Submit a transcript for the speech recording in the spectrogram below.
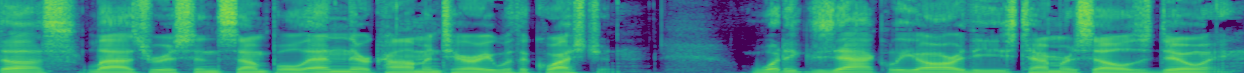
Thus, Lazarus and Semple end their commentary with a question What exactly are these TEMR cells doing?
